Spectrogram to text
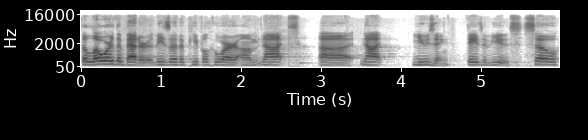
the lower the better. These are the people who are um, not, uh, not using days of use. So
